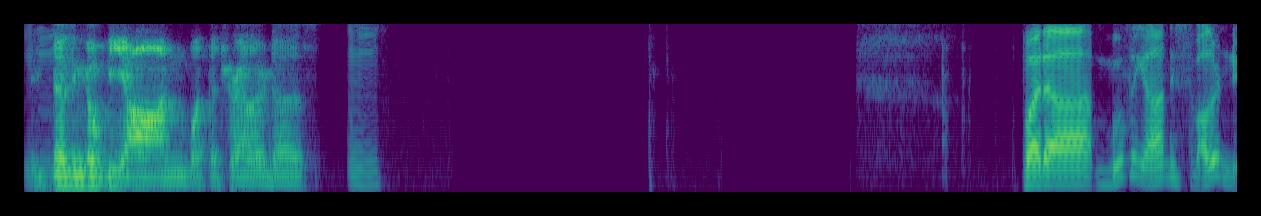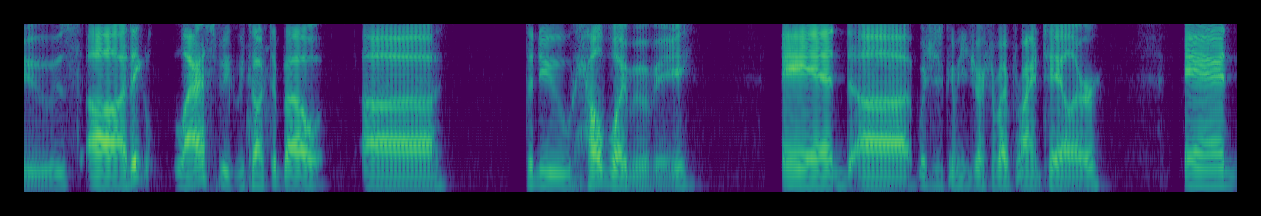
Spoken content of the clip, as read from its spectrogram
it Mhm. doesn't go beyond what the trailer does. But uh, moving on to some other news. Uh, I think last week we talked about uh, the new Hellboy movie, and uh, which is going to be directed by Brian Taylor. And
